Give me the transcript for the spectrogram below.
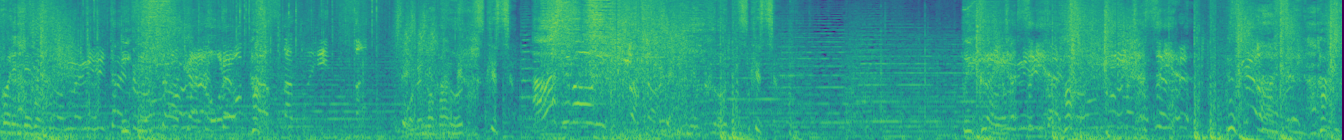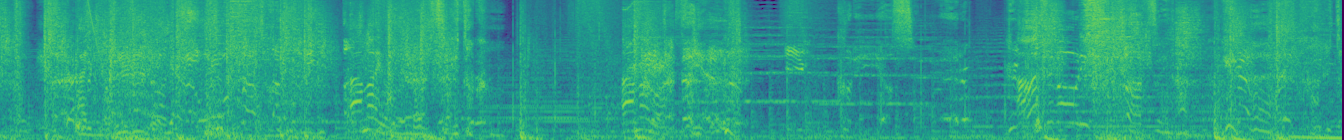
これでどう？行くよだから俺を出すなと言った。俺の場をつけさ。合わせ羽織力をつけさ。行くわよすぎるすぎるあり甘いわ。過ぎたか甘いわ。ゆっくり休める合わ。せ羽織暑いな借りた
